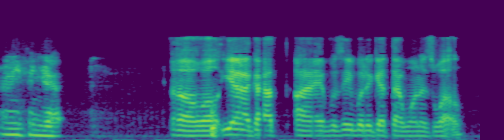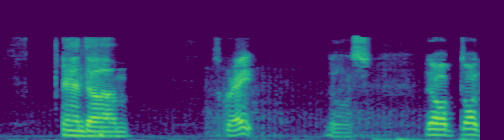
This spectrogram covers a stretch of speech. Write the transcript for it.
anything yet. Oh well, yeah, I got I was able to get that one as well, and um, it's great. Nice. Yeah, I, I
